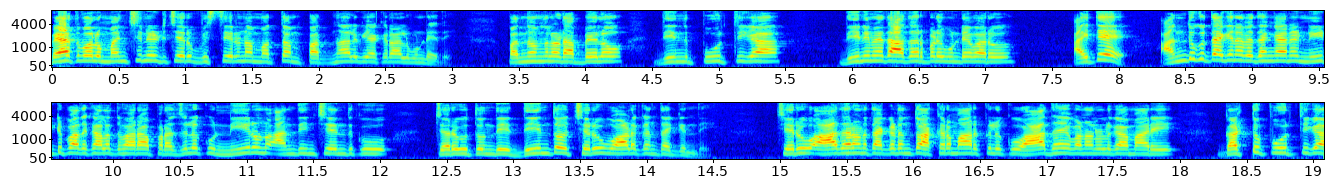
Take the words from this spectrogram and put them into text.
బేతవలు మంచినీటి చెరువు విస్తీర్ణం మొత్తం పద్నాలుగు ఎకరాలు ఉండేది. పంతొమ్మిది వందల డెబ్బైలో దీన్ని పూర్తిగా దీని మీద ఆధారపడి ఉండేవారు. అయితే అందుకు తగిన విధంగానే నీటి పథకాల ద్వారా ప్రజలకు నీరును అందించేందుకు జరుగుతుంది. దీంతో చెరువు వాడకం తగ్గింది. చెరువు ఆదరణ తగ్గడంతో అక్రమార్కులకు ఆదాయ వనరులుగా మారి గట్టు పూర్తిగా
